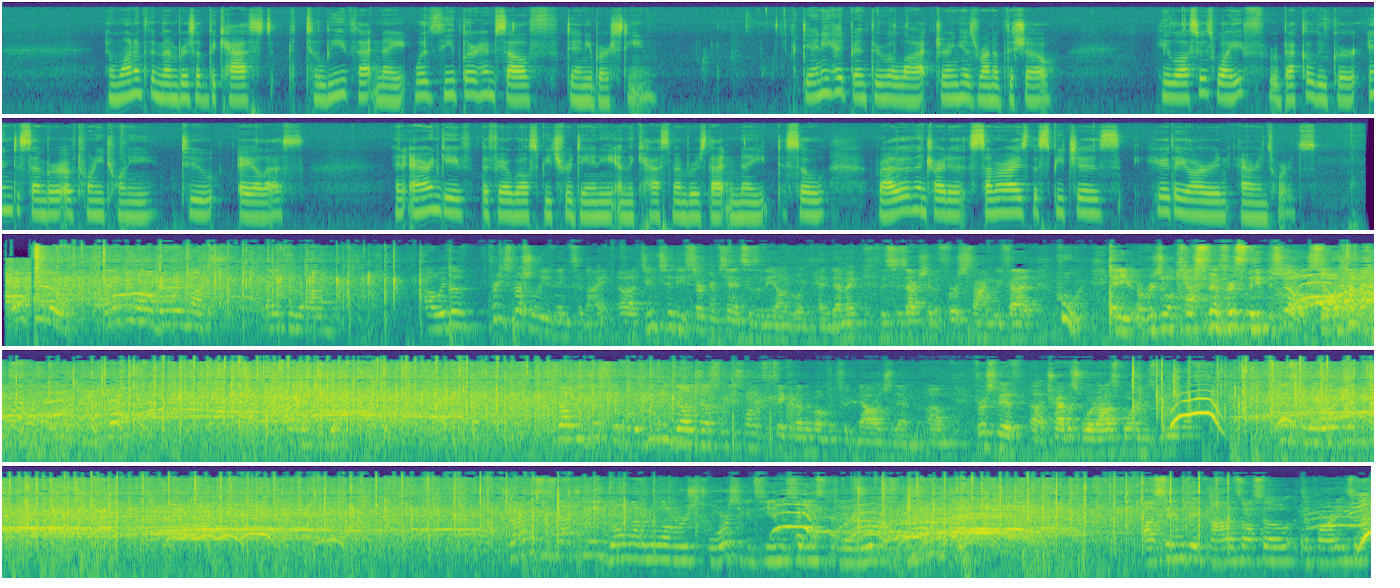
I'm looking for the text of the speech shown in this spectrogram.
And one of the members of the cast to leave that night was Zidler himself, Danny Burstein. Danny had been through a lot during his run of the show. He lost his wife, Rebecca Luker, in December of 2020 to ALS. And Aaron gave the farewell speech for Danny and the cast members that night. So rather than try to summarize the speeches, here they are in Aaron's words. Thank you. Thank you all very much. Thank you. Um, uh, we have a pretty special evening tonight. Uh, due to the circumstances of the ongoing pandemic, this is actually the first time we've had whew, any original cast members leave the show. So, so we just, if, if, you'd indulge us, we just wanted to take another moment to acknowledge them. Um, first, we have uh, Travis Ward Osborne, who's with us so you can see him in cities where you uh, Sam J. Cahn is also departing tonight.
